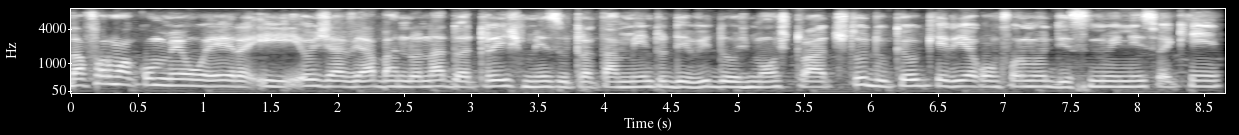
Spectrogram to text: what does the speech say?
da forma como eu era e eu já havia abandonado há três meses o tratamento devido aos maus tratos, tudo o que eu queria, conforme eu disse no início aqui,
